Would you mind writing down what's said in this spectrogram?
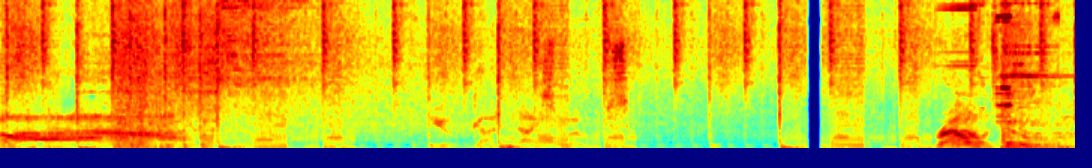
Ah. You've got nice moves. Round two.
